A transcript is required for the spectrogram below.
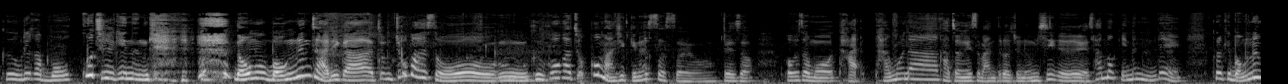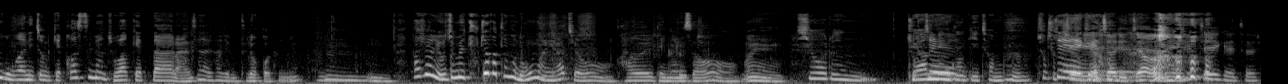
그, 우리가 먹고 즐기는 게 너무 먹는 자리가 좀 좁아서, 음, 그거가 조금 아쉽긴 했었어요. 그래서 거기서 뭐 다, 다문화 가정에서 만들어준 음식을 사 먹긴 했는데, 그렇게 먹는 공간이 좀 이렇게 컸으면 좋았겠다라는 생각이 사실 들었거든요. 음. 사실 요즘에 축제 같은 거 너무 많이 하죠. 가을 되면서. 예. 10월은 축제- 대한민국이 전부 축제의 축제예요. 계절이죠. 축제의 계절이.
